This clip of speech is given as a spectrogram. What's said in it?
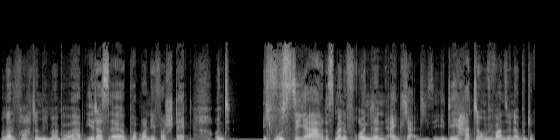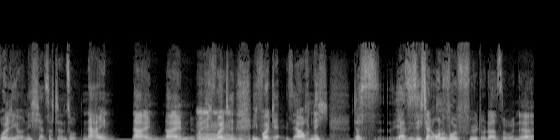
Und dann fragte mich mein Papa, habt ihr das äh, Portemonnaie versteckt? Und ich wusste ja, dass meine Freundin eigentlich ja diese Idee hatte und wir waren so in der Bedrulle und ich sagte dann so, nein, Nein, nein, weil ich wollte, ich wollte auch nicht, dass ja sie sich dann unwohl fühlt oder so, ne?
